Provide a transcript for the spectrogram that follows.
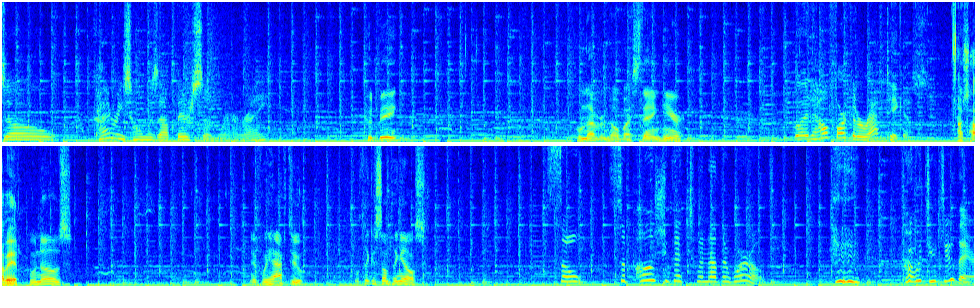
So, Kyrie's home is out there somewhere, right? Could be. We'll never know by staying here. But how far could a raft take us? A saber. Who knows? If we have to, we'll think of something else. So, suppose you get to another world. what would you do there?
